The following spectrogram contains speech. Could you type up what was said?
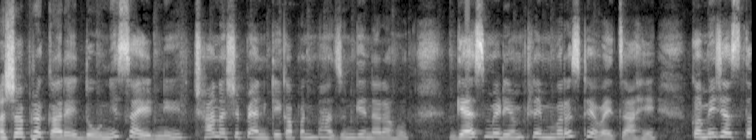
अशा प्रकारे दोन्ही साईडनी छान असे पॅनकेक आपण भाजून घेणार आहोत. गॅस मिडियम फ्लेमवरच ठेवायचा आहे. कमी जास्त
